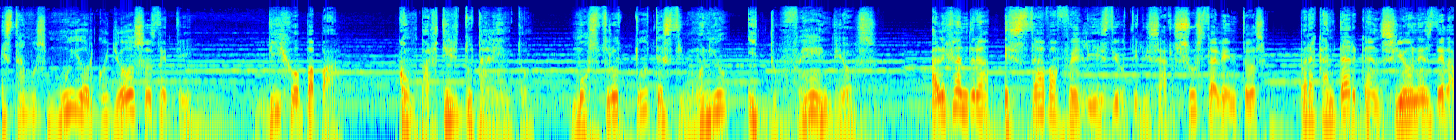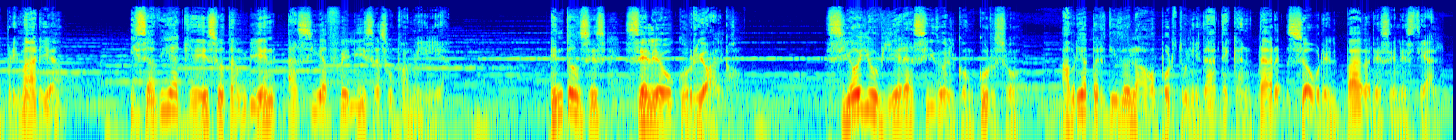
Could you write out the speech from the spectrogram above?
Estamos muy orgullosos de ti, dijo papá. Compartir tu talento mostró tu testimonio y tu fe en Dios. Alejandra estaba feliz de utilizar sus talentos para cantar canciones de la primaria y sabía que eso también hacía feliz a su familia. Entonces se le ocurrió algo. Si hoy hubiera sido el concurso, habría perdido la oportunidad de cantar sobre el Padre Celestial.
